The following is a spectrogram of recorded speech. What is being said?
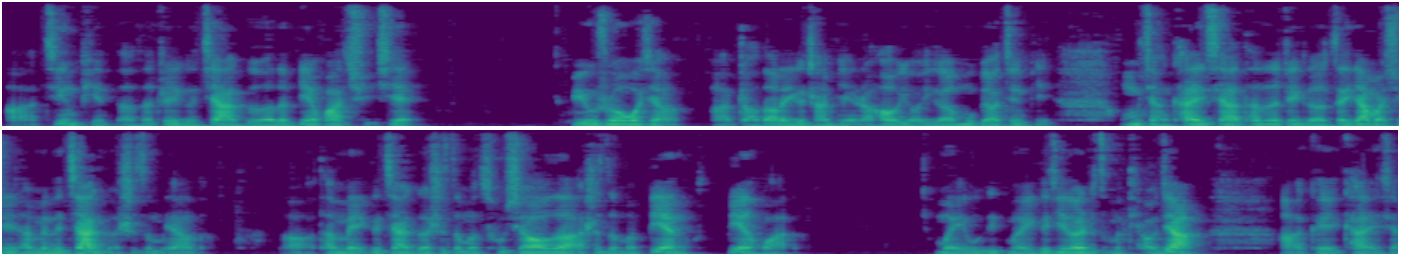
啊竞品的它这个价格的变化曲线。比如说，我想啊找到了一个产品，然后有一个目标竞品，我们想看一下它的这个在亚马逊上面的价格是怎么样的啊？它每个价格是怎么促销的？是怎么变变化的？每个每一个阶段是怎么调价啊？可以看一下。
